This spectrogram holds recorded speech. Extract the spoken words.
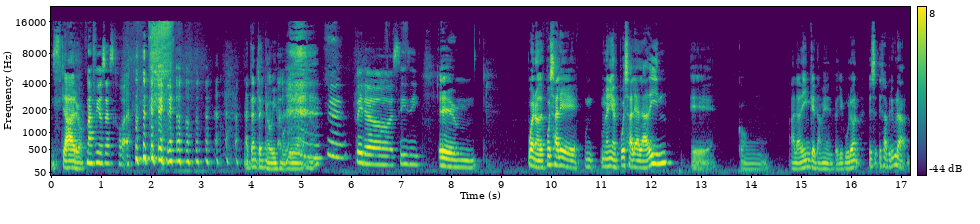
Claro, mafiosas, joder. hay tanto esnovismo. que digamos, ¿no? Pero sí, sí. Eh, bueno, después sale, un, un año después sale Aladdin, eh, con Aladdin que también, peliculón. Es, esa película,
